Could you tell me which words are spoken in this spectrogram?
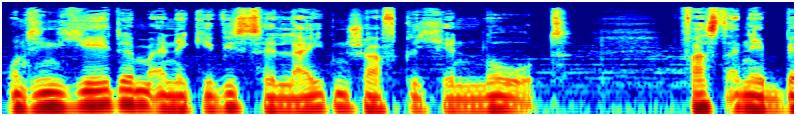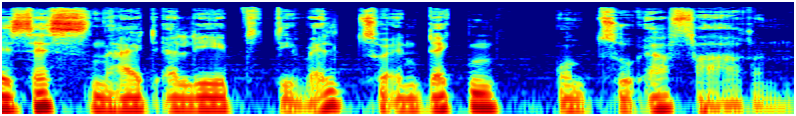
und in jedem eine gewisse leidenschaftliche Not, fast eine Besessenheit erlebt, die Welt zu entdecken und zu erfahren.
